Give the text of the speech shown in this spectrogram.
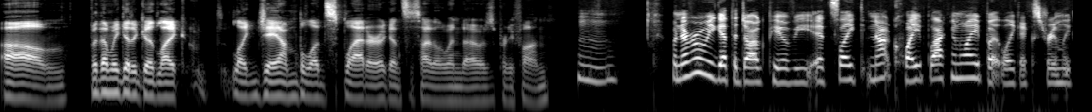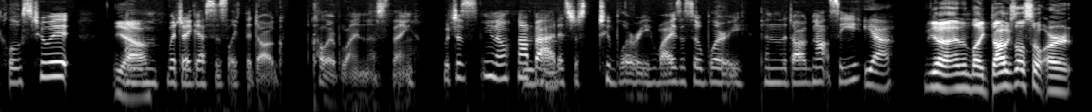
Um, but then we get a good like like jam blood splatter against the side of the window. It was pretty fun. Hmm. Whenever we get the dog POV, it's like not quite black and white, but like extremely close to it. Yeah. Um, which I guess is like the dog color blindness thing, which is, you know, not bad. Mhm. It's just too blurry. Why is it so blurry? Can the dog not see? Yeah. Yeah, and like dogs also aren't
